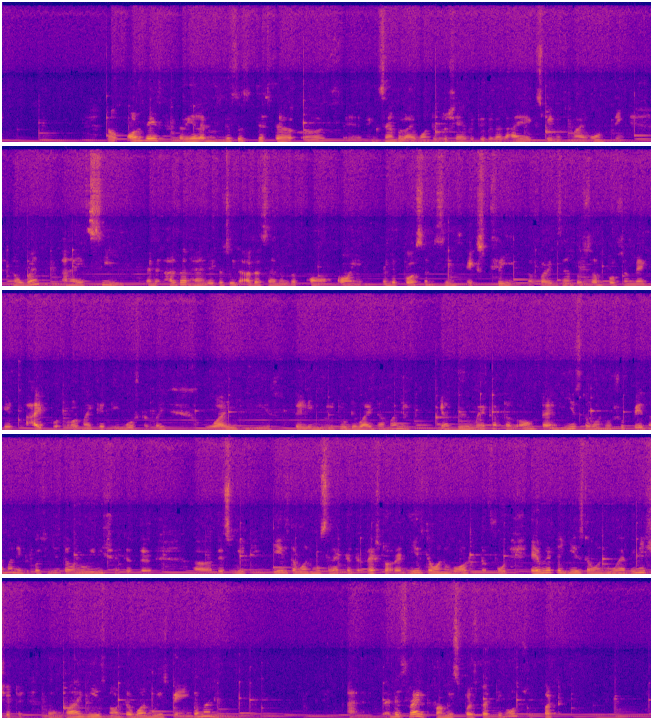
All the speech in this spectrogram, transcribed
Now always real this is just a uh, example I wanted to share with you because I experienced my own thing. Now, when I see, on the other hand, if you see the other side of the coin, when the person seems extreme, now, for example, some person may get hyper or might get emotional by why he is telling me to divide the money. Yeah, we met after a long time. He is the one who should pay the money because he is the one who initiated the uh, this meeting. He is the one who selected the restaurant. He is the one who ordered the food. Everything he is the one who has initiated. Then why he is not the one who is paying the money? And that is right from his perspective also. But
